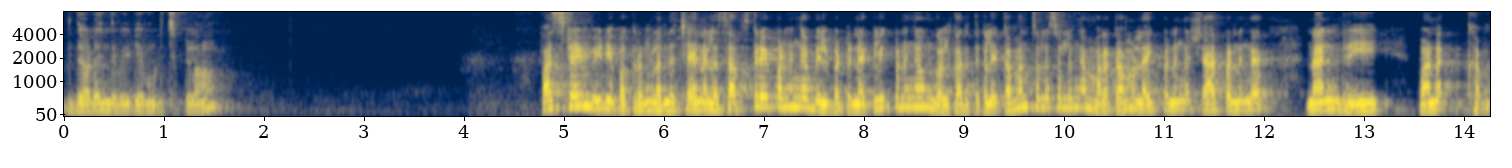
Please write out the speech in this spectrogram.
இதோட இந்த வீடியோ முடிச்சுக்கலாம். ஃபஸ்ட் டைம் வீடியோ பார்க்குறவங்கள அந்த சேனலை சப்ஸ்கிரைப் பண்ணுங்கள் பெல் பட்டனை கிளிக் பண்ணுங்கள் உங்கள் கருத்துக்களை கமெண்ட் சொல்ல சொல்லுங்கள் மறக்காமல் லைக் பண்ணுங்கள் ஷேர் பண்ணுங்கள் நன்றி. வணக்கம்.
